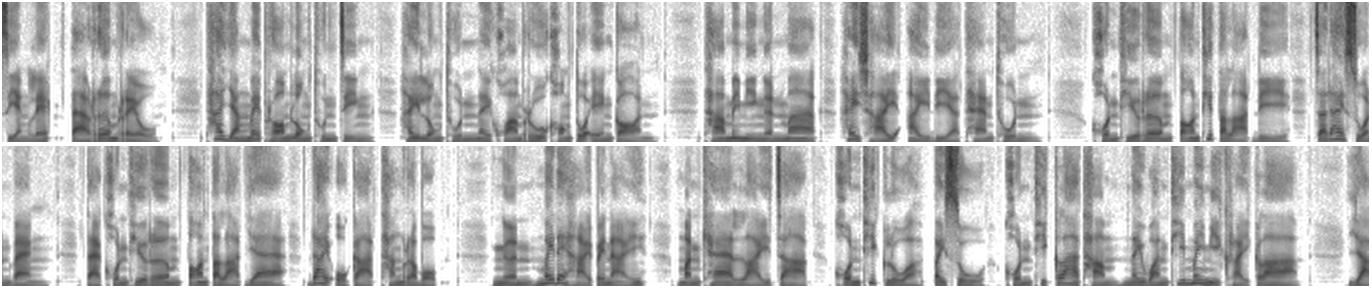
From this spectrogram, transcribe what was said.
เสี่ยงเล็กแต่เริ่มเร็ว ถ้ายังไม่พร้อมลงทุนจริง ให้ลงทุนในความรู้ของตัวเองก่อน ถ้าไม่มีเงินมาก ให้ใช้ไอเดียแทนทุน คนที่เริ่มตอนที่ตลาดดีจะได้ส่วนแบ่ง แต่คนที่เริ่มตอนตลาดแย่ได้โอกาสทั้งระบบ เงินไม่ได้หายไปไหน มันแค่ไหลจาก คนที่กลัวไปสู่คนที่กล้าทำในวันที่ไม่มีใครกล้า อย่า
